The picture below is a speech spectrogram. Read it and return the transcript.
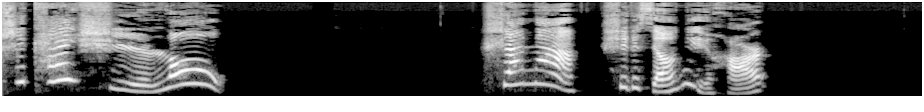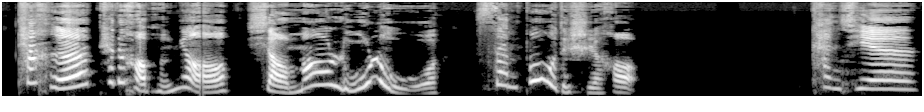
事开始喽。莎娜是个小女孩，她和她的好朋友小猫鲁鲁散步的时候，看见。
